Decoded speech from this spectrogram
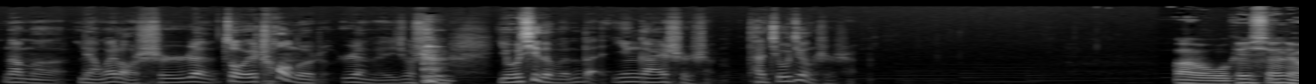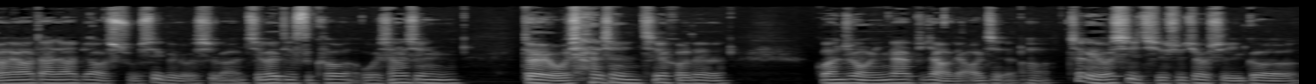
那么，两位老师认作为创作者认为，就是游戏的文本应该是什么？它究竟是什么？呃，我可以先聊聊大家比较熟悉的游戏吧，《极乐迪斯科》。我相信，对我相信结合的观众应该比较了解啊。这个游戏其实就是一个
